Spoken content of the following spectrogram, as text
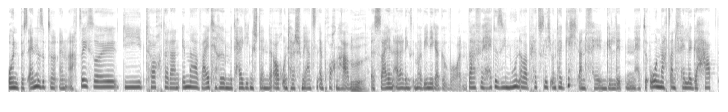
Und bis Ende 1781 soll die Tochter dann immer weitere Metallgegenstände auch unter Schmerzen erbrochen haben. Uh. Es seien allerdings immer weniger geworden. Dafür hätte sie nun aber plötzlich unter Gichtanfällen gelitten, hätte Ohnmachtsanfälle gehabt,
